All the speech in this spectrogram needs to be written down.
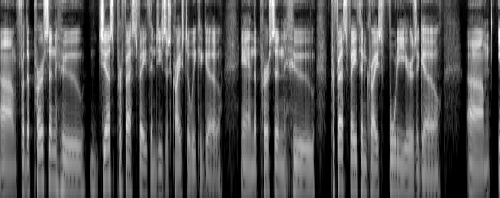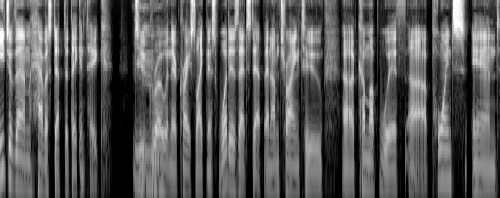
Um, for the person who just professed faith in Jesus Christ a week ago, and the person who professed faith in Christ 40 years ago, um, each of them have a step that they can take to grow in their Christ likeness. What is that step? And I'm trying to uh, come up with uh, points and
